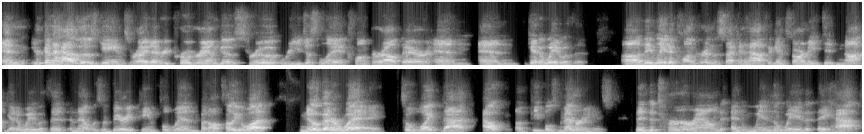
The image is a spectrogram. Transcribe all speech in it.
and you're going to have those games, right? Every program goes through it where you just lay a clunker out there and and get away with it. Uh, they laid a clunker in the second half against Army, did not get away with it, and that was a very painful win. But I'll tell you what, no better way to wipe that out of people's memories than to turn around and win the way that they have.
